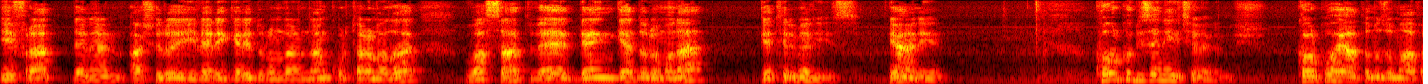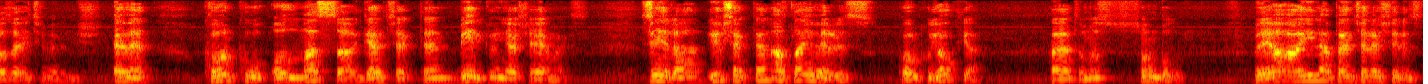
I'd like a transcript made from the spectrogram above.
ifrat denen aşırı ileri geri durumlarından kurtarmalı, vasat ve denge durumuna getirmeliyiz. Yani korku bize ne için verilmiş? Korku hayatımızı muhafaza için verilmiş. Evet, korku olmazsa gerçekten bir gün yaşayamayız. Zira yüksekten atlayıveririz. Korku yok ya. Hayatımız son bulur. Veya ayıyla pençeleşiriz.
